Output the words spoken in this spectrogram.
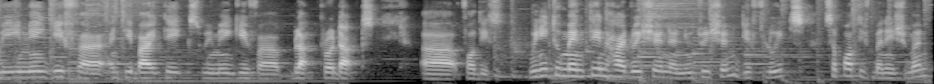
we may give antibiotics, we may give blood products uh, for this. We need to maintain hydration and nutrition, give fluids, supportive management.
